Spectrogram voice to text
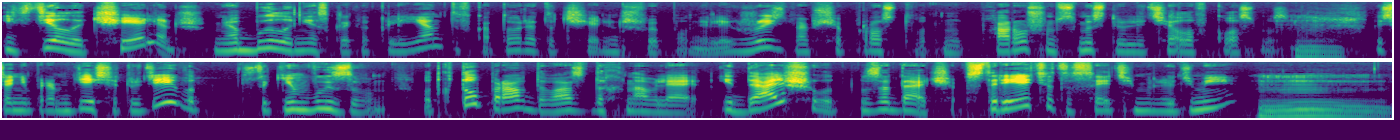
И сделать челлендж. У меня было несколько клиентов, которые этот челлендж выполнили. Их жизнь вообще просто вот, ну, в хорошем смысле улетела в космос. Mm. То есть они прям 10 людей вот с таким вызовом. Вот кто, правда, вас вдохновляет. И дальше вот задача встретиться с этими людьми. Mm.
